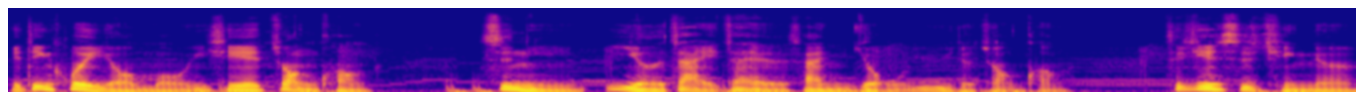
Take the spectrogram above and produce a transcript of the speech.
一定会有某一些状况是你一而再、再而三犹豫的状况。这件事情呢，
